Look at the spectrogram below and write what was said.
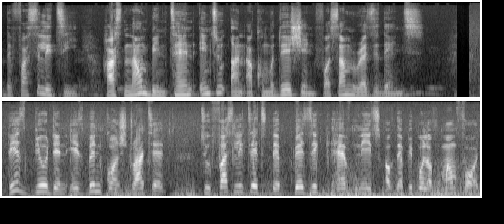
The facility has now been turned into an accommodation for some residents. This building is being constructed to facilitate the basic health needs of the people of Mumford,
